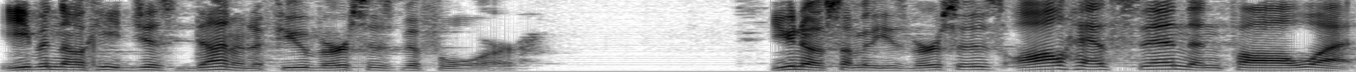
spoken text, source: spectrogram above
Even though he'd just done it a few verses before. You know some of these verses. All have sinned and fall what?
